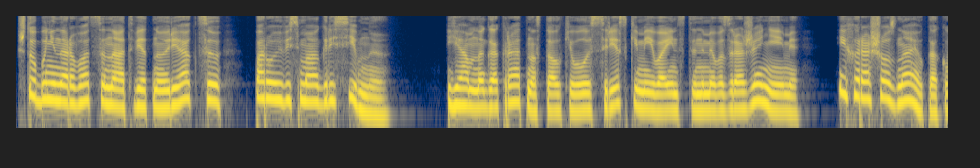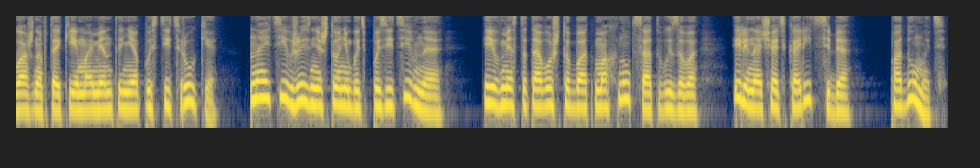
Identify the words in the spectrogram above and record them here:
чтобы не нарваться на ответную реакцию, порой весьма агрессивную. Я многократно сталкивалась с резкими и воинственными возражениями и хорошо знаю, как важно в такие моменты не опустить руки, найти в жизни что-нибудь позитивное и вместо того, чтобы отмахнуться от вызова или начать корить себя, подумать.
